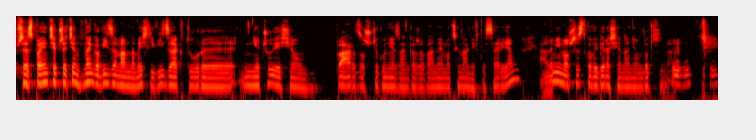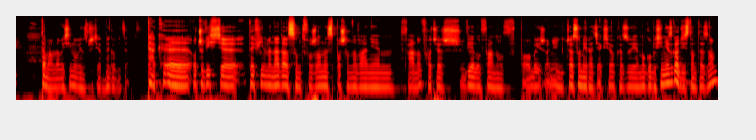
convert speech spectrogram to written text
Przez pojęcie przeciętnego widza mam na myśli widza, który nie czuje się bardzo szczególnie zaangażowany emocjonalnie w tę serię, ale mimo wszystko wybiera się na nią do kina. Mm -hmm. To mam na myśli, mówiąc przeciętnego widza. Tak, e, oczywiście te filmy nadal są tworzone z poszanowaniem fanów, chociaż wielu fanów po obejrzeniu Czas umierać, jak się okazuje, mogłoby się nie zgodzić z tą tezą,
